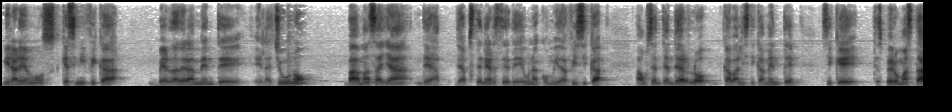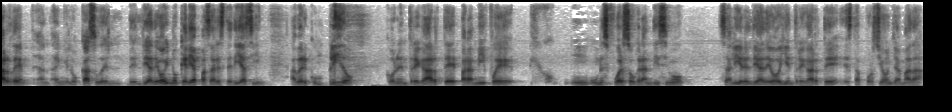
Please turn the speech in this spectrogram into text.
miraremos qué significa verdaderamente el ayuno. Va más allá de, de abstenerse de una comida física. Vamos a entenderlo cabalísticamente Así que espero más tarde. En el ocaso del, día de hoy, no quería pasar este día sin haber cumplido con entregarte. Para mí fue un, esfuerzo grandísimo salir el día de hoy y entregarte esta porción llamada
